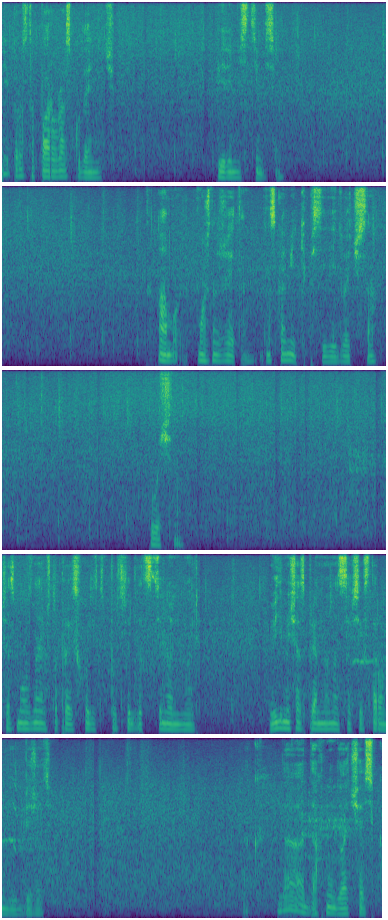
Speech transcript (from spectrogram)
И просто пару раз куда-нибудь переместимся. А, можно же это, на скамейке посидеть два часа. Точно. Сейчас мы узнаем, что происходит после 20.00. Видимо, сейчас прямо на нас со всех сторон будет бежать. Так, да, отдохну два часика.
